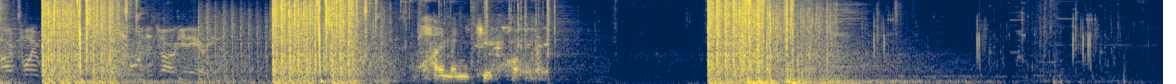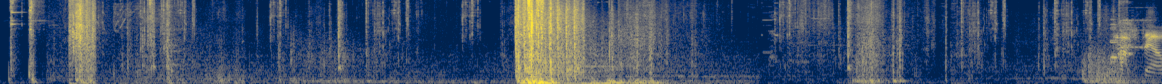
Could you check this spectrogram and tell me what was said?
Hardpoint relocating. Secure the target area. Oh, il m'a niqué. Oh, ouais. Hostile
